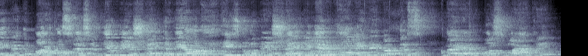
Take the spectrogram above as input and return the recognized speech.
Amen. The Bible says if you be ashamed of him, he's going to be ashamed of you. Amen. But this man was lacking.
